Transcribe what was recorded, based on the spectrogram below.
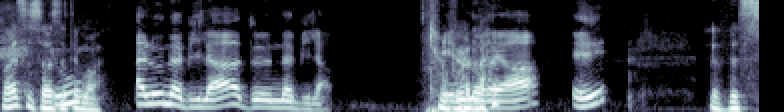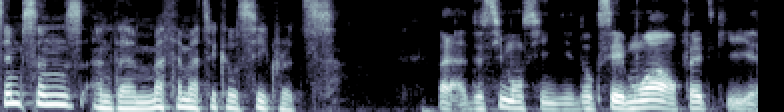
Ouais, c'est ça, c'était moi. Allo Nabila de Nabila. Et le lauréat est... The Simpsons and Their Mathematical Secrets. Voilà, de Simon Signe. Donc c'est moi en fait qui, euh,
